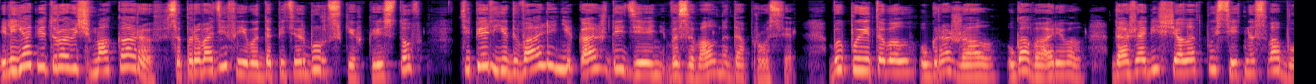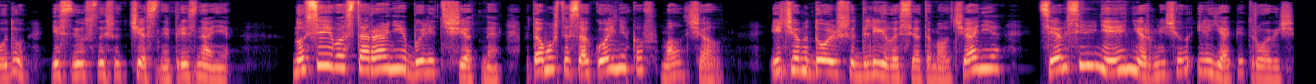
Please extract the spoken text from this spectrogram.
Илья Петрович Макаров, сопроводив его до петербургских крестов, теперь едва ли не каждый день вызывал на допросы, выпытывал, угрожал, уговаривал, даже обещал отпустить на свободу, если услышит честное признание. Но все его старания были тщетны, потому что Сокольников молчал. И чем дольше длилось это молчание, тем сильнее нервничал Илья Петрович,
